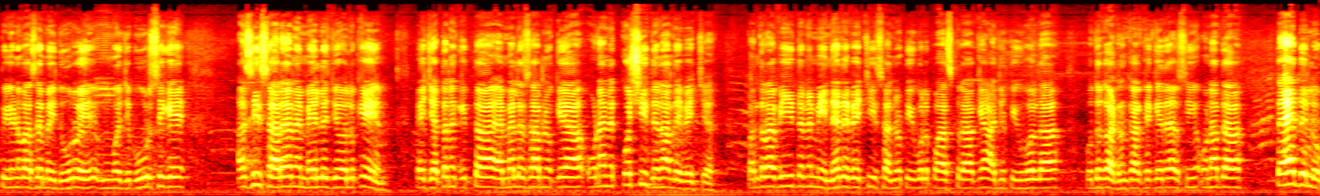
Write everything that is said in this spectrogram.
ਪੀਣ ਵਾਸਤੇ ਮਜ਼ਦੂਰ ਹੋਏ, ਮਜਬੂਰ ਸੀਗੇ। ਅਸੀਂ ਸਾਰਿਆਂ ਨੇ ਮਿਲ ਜੁਲ ਕੇ ਇਹ ਯਤਨ ਕੀਤਾ ਐਮਐਲਏ ਸਾਹਿਬ ਨੂੰ ਕਿਹਾ ਉਹਨਾਂ ਨੇ ਕੁਝ ਹੀ ਦਿਨਾਂ ਦੇ ਵਿੱਚ 15-20 ਦਿਨ ਮਹੀਨੇ ਦੇ ਵਿੱਚ ਹੀ ਸਾਨੂੰ ਟਿਊਬਲ ਪਾਸ ਕਰਾ ਕੇ ਅੱਜ ਟਿਊਬਲ ਦਾ ਉਦਘਾਟਨ ਕਰਕੇ ਤੇ ਅਸੀਂ ਉਹਨਾਂ ਦਾ ਤਹਿ ਦਿਲੋਂ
